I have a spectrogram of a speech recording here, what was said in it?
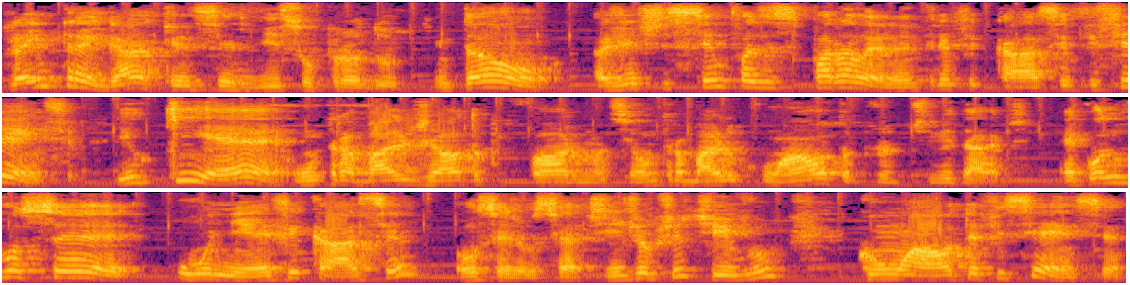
para entregar aquele serviço ou produto. Então, a gente sempre faz esse paralelo entre eficácia e eficiência. E o que é um trabalho de alta performance? É um trabalho com alta produtividade. É quando você une a eficácia, ou seja, você atinge o objetivo, com alta eficiência,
